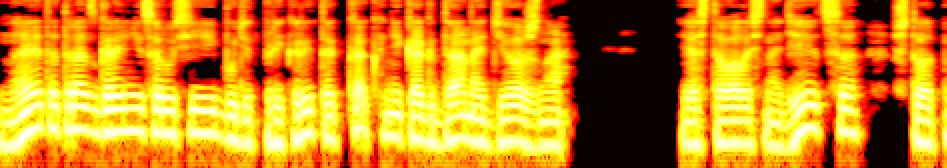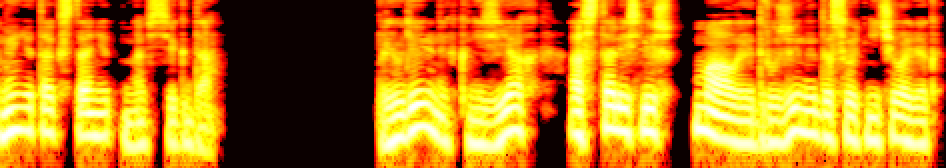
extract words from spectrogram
На этот раз граница Руси будет прикрыта как никогда надежно. И оставалось надеяться, что отныне так станет навсегда. При удельных князьях остались лишь малые дружины до сотни человек,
